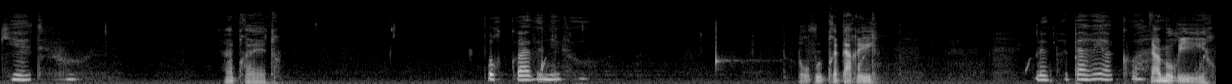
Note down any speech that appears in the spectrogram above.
Qui êtes-vous? Un prêtre. Pourquoi venez-vous? Pour vous préparer Me préparer à quoi? À mourir.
